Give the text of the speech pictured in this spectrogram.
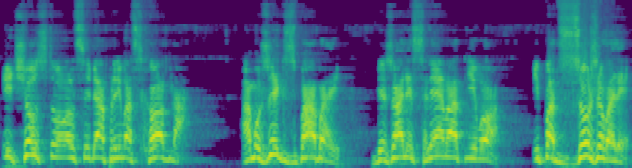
и чувствовал себя превосходно. А мужик с бабой бежали слева от него и подзуживали,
